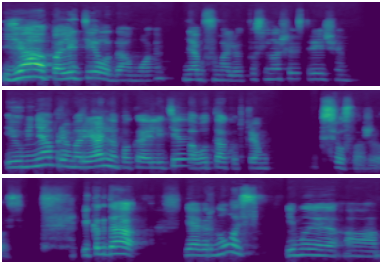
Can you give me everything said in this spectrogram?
я полетела домой. У меня был самолет после нашей встречи. И у меня прямо реально, пока я летела, вот так вот прям все сложилось. И когда я вернулась, и мы а,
